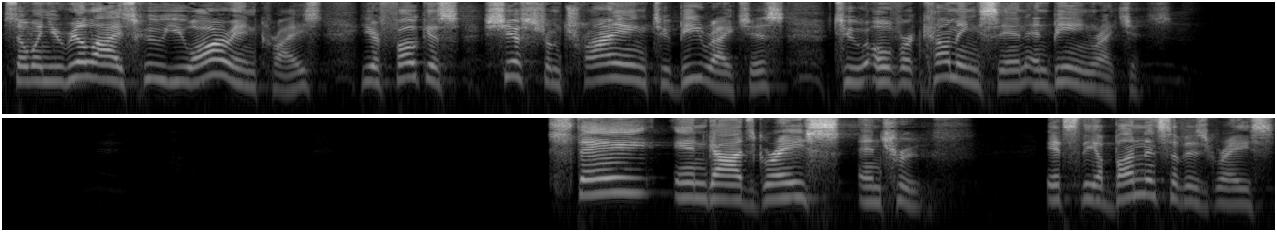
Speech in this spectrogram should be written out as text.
So when you realize who you are in Christ, your focus shifts from trying to be righteous to overcoming sin and being righteous. Stay in God's grace and truth. It's the abundance of His grace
